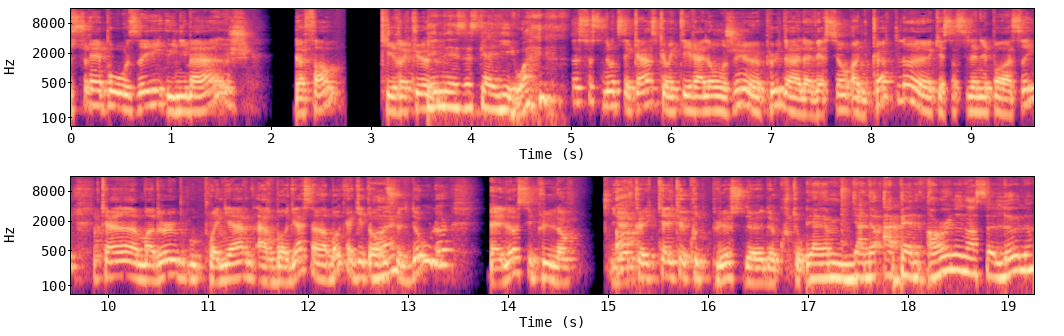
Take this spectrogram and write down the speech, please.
surimposé une image de fond qui recule. Et les escaliers, ouais. Ça, ça, c'est une autre séquence qui a été rallongée un peu dans la version Uncut, là, qui est sortie l'année passée. Quand Mother poignarde Arbogast en bas, quand il est tombé Ouais. sur le dos, là, ben là, c'est plus long. Il y a que quelques coups de plus de, de couteau. Il y, en a, il y en a à peine un là, dans celui-là. Là.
